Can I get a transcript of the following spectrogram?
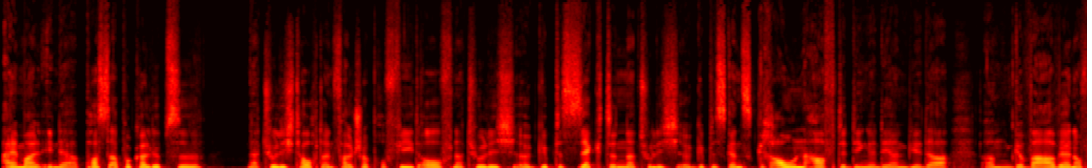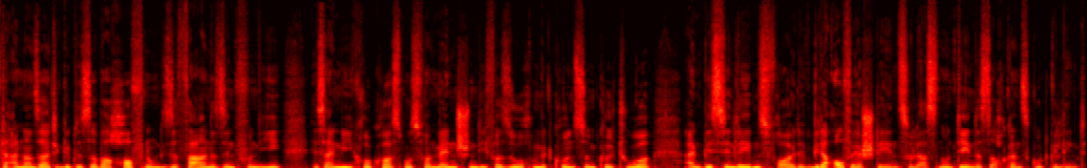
Einmal in der Postapokalypse, Natürlich taucht ein falscher Prophet auf, natürlich äh, gibt es Sekten, natürlich äh, gibt es ganz grauenhafte Dinge, deren wir da ähm, gewahr werden. Auf der anderen Seite gibt es aber auch Hoffnung. Diese fahrende Sinfonie ist ein Mikrokosmos von Menschen, die versuchen mit Kunst und Kultur ein bisschen Lebensfreude wieder auferstehen zu lassen und denen das auch ganz gut gelingt.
